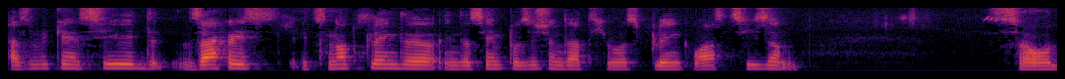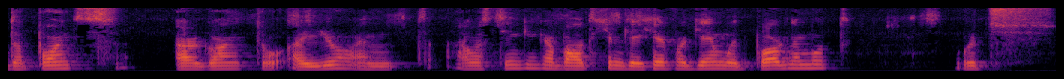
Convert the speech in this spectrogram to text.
as we can see, Zaha is it's not playing the in the same position that he was playing last season. So the points are going to Ayew, and I was thinking about him. They have a game with Bournemouth, which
